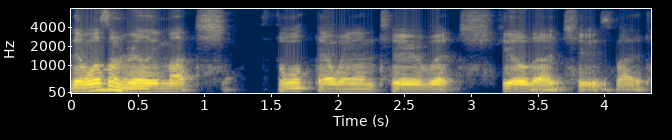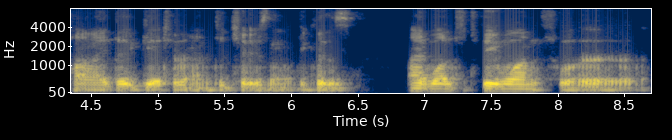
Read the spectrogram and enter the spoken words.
there wasn't really much thought that went into which field I'd choose by the time I did get around to choosing it because I'd wanted to be one for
